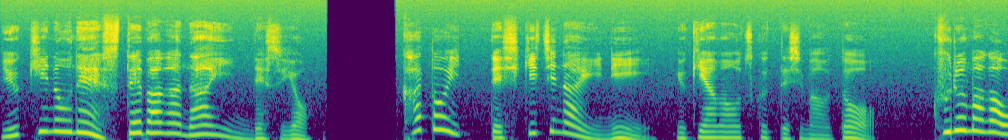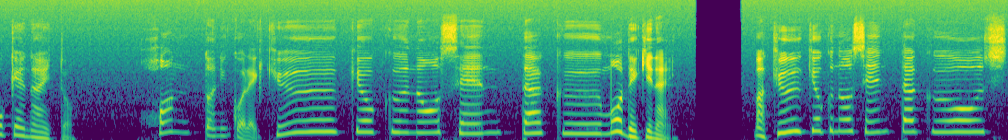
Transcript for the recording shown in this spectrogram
雪のね捨て場がないんですよ。かといって敷地内に雪山を作ってしまうと車が置けないと。本当にこれ究極の選択もできない。まあ究極の選択をし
